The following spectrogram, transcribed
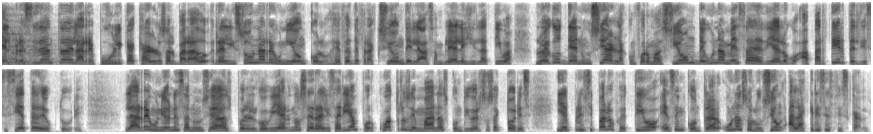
El presidente de la República, Carlos Alvarado, realizó una reunión con los jefes de fracción de la Asamblea Legislativa luego de anunciar la conformación de una mesa de diálogo a partir del 17 de octubre. Las reuniones anunciadas por el gobierno se realizarían por cuatro semanas con diversos sectores y el principal objetivo es encontrar una solución a la crisis fiscal.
